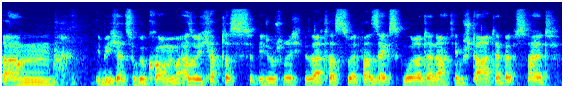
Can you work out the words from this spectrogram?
Ähm, wie bin ich dazu gekommen? Also ich habe das, wie du schon richtig gesagt hast, so etwa sechs Monate nach dem Start der Website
